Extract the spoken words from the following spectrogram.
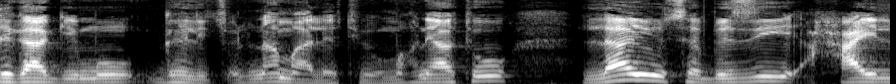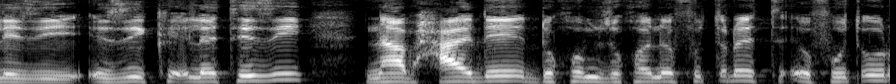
ደጋጊሙ ገሊጹልና ማለት እዩ ምክንያቱ ላዩን ሰብ እዚ ሓይሊ እዚ እዚ ክእለት እዚ ናብ ሓደ ድኹም ዝኾነ ፍጡር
